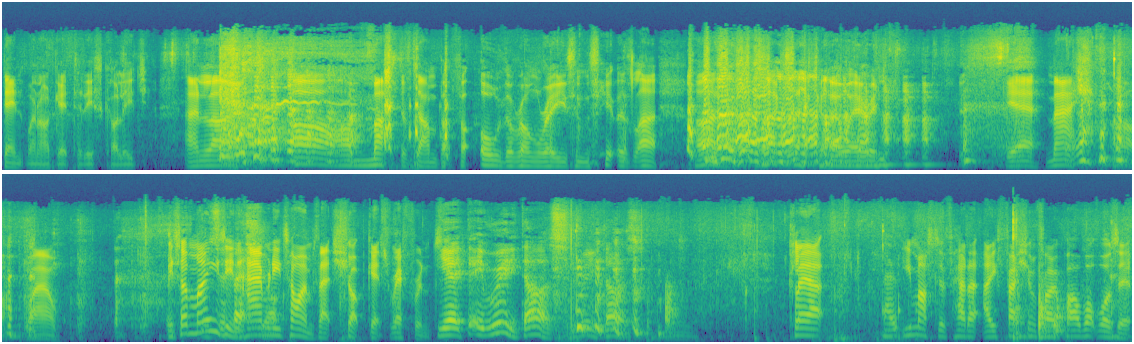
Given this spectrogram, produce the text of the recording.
dent when I get to this college. And like, oh, I must have done, but for all the wrong reasons. It was like, oh, what the fuck's that guy wearing? Yeah, MASH. Oh, wow. It's amazing best how many shop. times that shop gets referenced. Yeah, it really does. It really does. Claire, you must have had a, a fashion faux pas. What was it?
